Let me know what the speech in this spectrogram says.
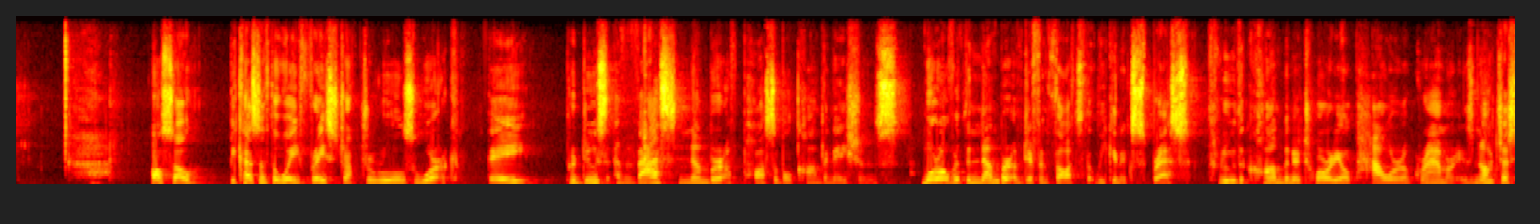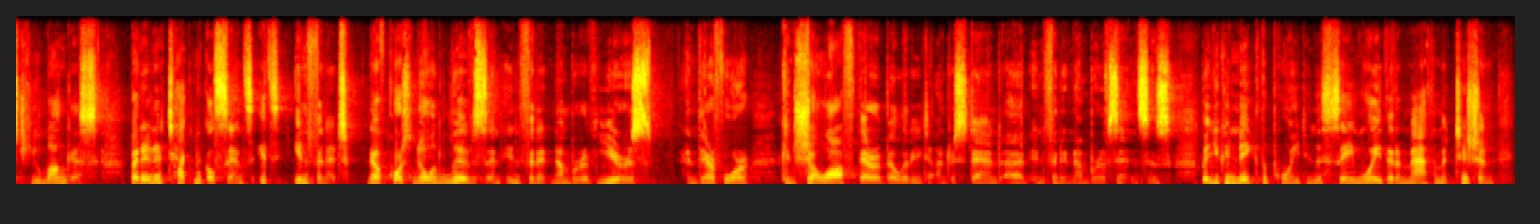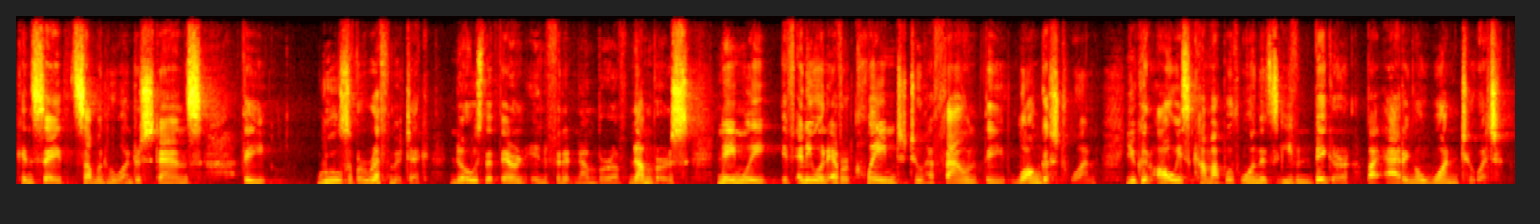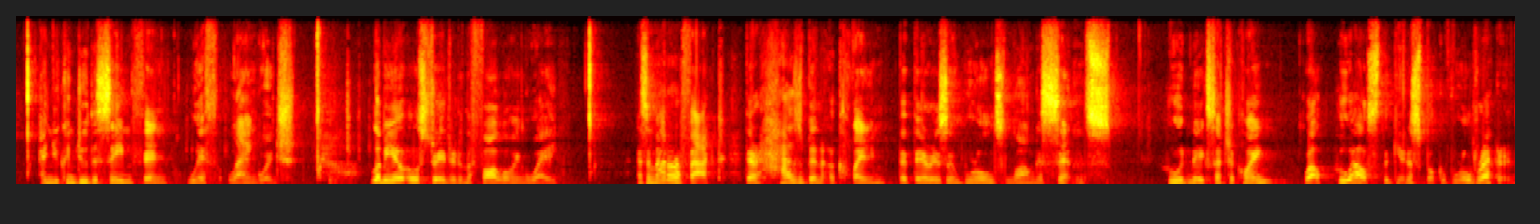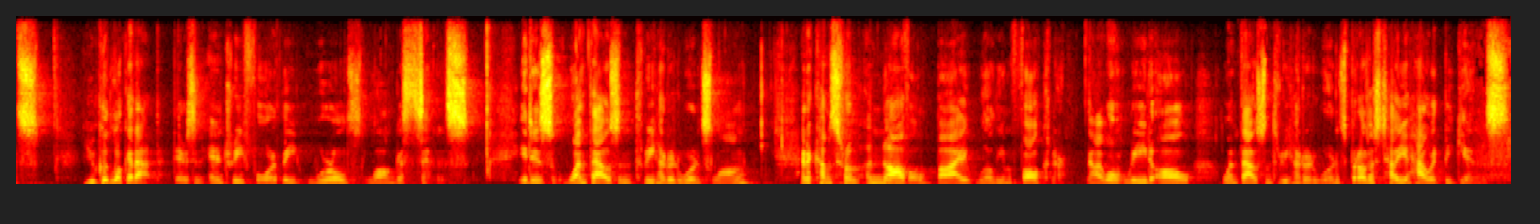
Also, because of the way phrase structure rules work, they produce a vast number of possible combinations. Moreover, the number of different thoughts that we can express through the combinatorial power of grammar is not just humongous, but in a technical sense, it's infinite. Now, of course, no one lives an infinite number of years and therefore can show off their ability to understand an infinite number of sentences. But you can make the point in the same way that a mathematician can say that someone who understands the rules of arithmetic knows that there are an infinite number of numbers. Namely, if anyone ever claimed to have found the longest one, you can always come up with one that's even bigger by adding a 1 to it. And you can do the same thing with language. Let me illustrate it in the following way. As a matter of fact, there has been a claim that there is a world's longest sentence. Who would make such a claim? Well, who else? The Guinness Book of World Records. You could look it up. There's an entry for the world's longest sentence. It is 1,300 words long, and it comes from a novel by William Faulkner. Now, I won't read all 1,300 words, but I'll just tell you how it begins.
